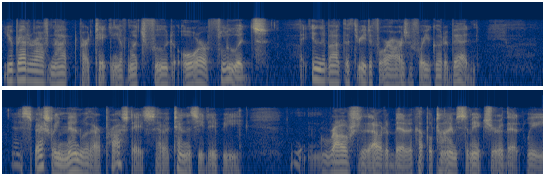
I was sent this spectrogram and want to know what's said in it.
you're better off not partaking of much food or fluids in about the three to four hours before you go to bed. Especially men with our prostates have a tendency to be roused out of bed a couple times to make sure that we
